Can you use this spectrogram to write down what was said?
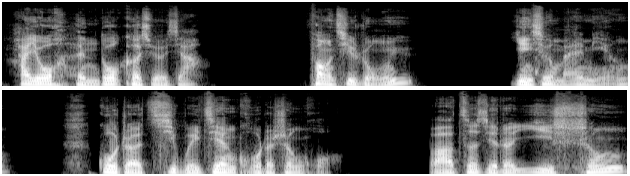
还有很多科学家放弃荣誉，隐姓埋名，过着极为艰苦的生活，把自己的一生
